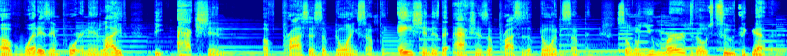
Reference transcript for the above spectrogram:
of what is important in life, the action of process of doing something. Ation is the actions of process of doing something. So when you merge those two together,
